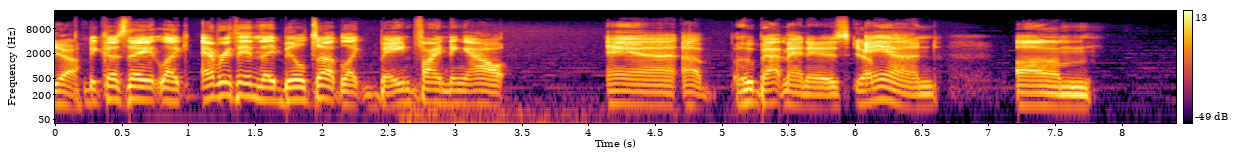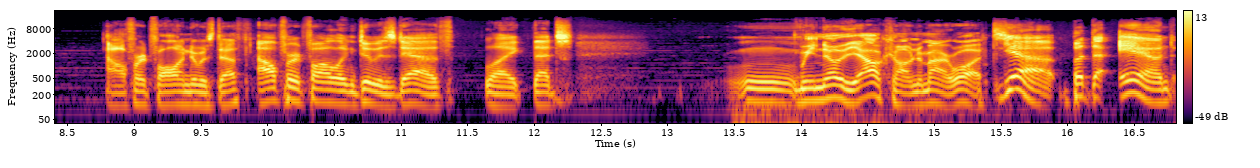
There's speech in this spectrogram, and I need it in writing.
Yeah. because they like everything they built up, like Bane finding out and uh, who Batman is, Yep. and um, Alfred falling to his death. Alfred falling to his death. Like that's We know the outcome no matter what. Yeah, but the and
